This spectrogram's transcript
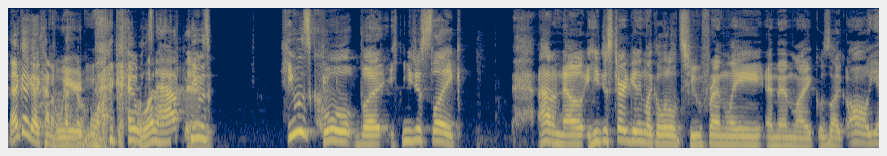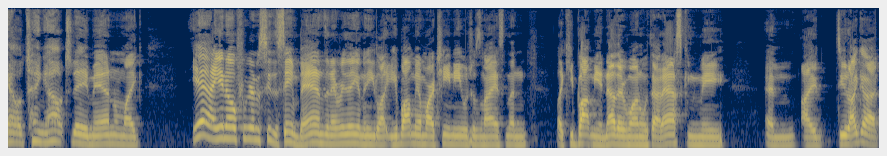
that guy got kind of weird. what, was, what happened? He was he was cool, but he just like I don't know. He just started getting like a little too friendly, and then like was like, "Oh yeah, let's hang out today, man." I'm like, "Yeah, you know, if we're gonna see the same bands and everything." And then he like he bought me a martini, which was nice, and then like he bought me another one without asking me and I, dude, I got,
